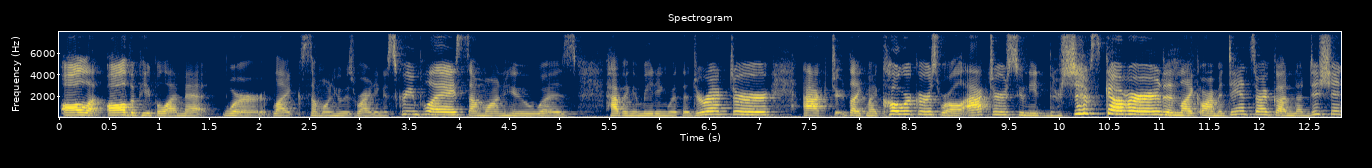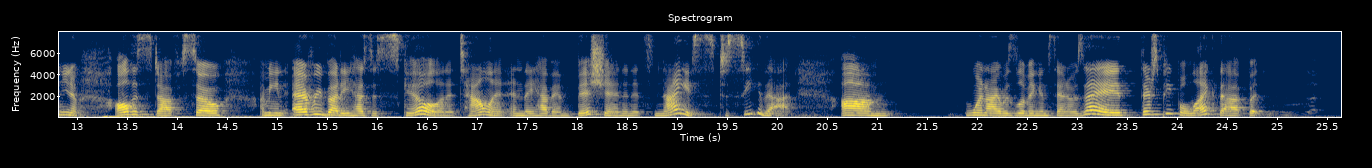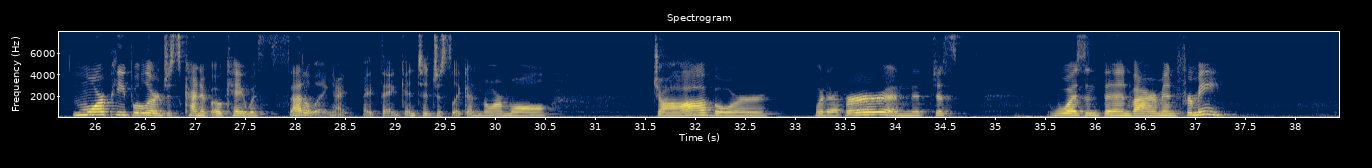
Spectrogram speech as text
all all the people I met were like someone who was writing a screenplay, someone who was having a meeting with a director, actor like my coworkers were all actors who needed their shifts covered and like oh, I'm a dancer, I've got an audition, you know, all this stuff. So I mean, everybody has a skill and a talent and they have ambition and it's nice to see that. Um, when I was living in San Jose, there's people like that, but more people are just kind of okay with settling, I, I think, into just like a normal job or whatever. And it just wasn't the environment for me.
